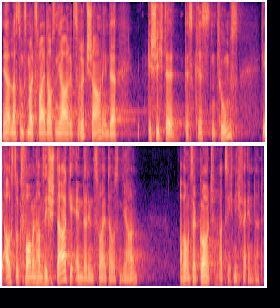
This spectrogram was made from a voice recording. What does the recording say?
Ja, lasst uns mal 2000 Jahre zurückschauen in der Geschichte des Christentums. Die Ausdrucksformen haben sich stark geändert in 2000 Jahren, aber unser Gott hat sich nicht verändert.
